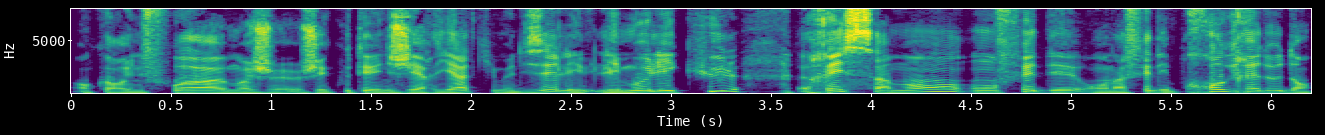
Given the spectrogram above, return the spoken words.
Encore une fois, moi j'écoutais une gériade qui me disait les, les molécules récemment on fait des, on a fait des progrès dedans.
